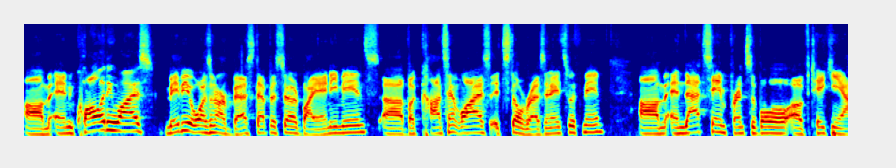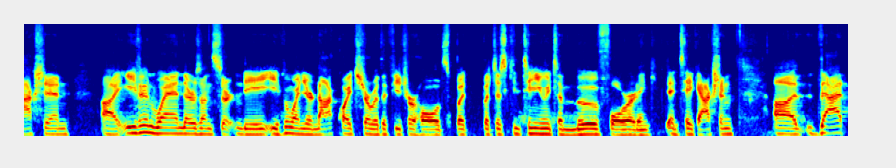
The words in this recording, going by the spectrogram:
um, and quality wise, maybe it wasn't our best episode by any means, uh, but content wise, it still resonates with me. Um, and that same principle of taking action, uh, even when there's uncertainty, even when you're not quite sure what the future holds, but but just continuing to move forward and, and take action, uh, that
